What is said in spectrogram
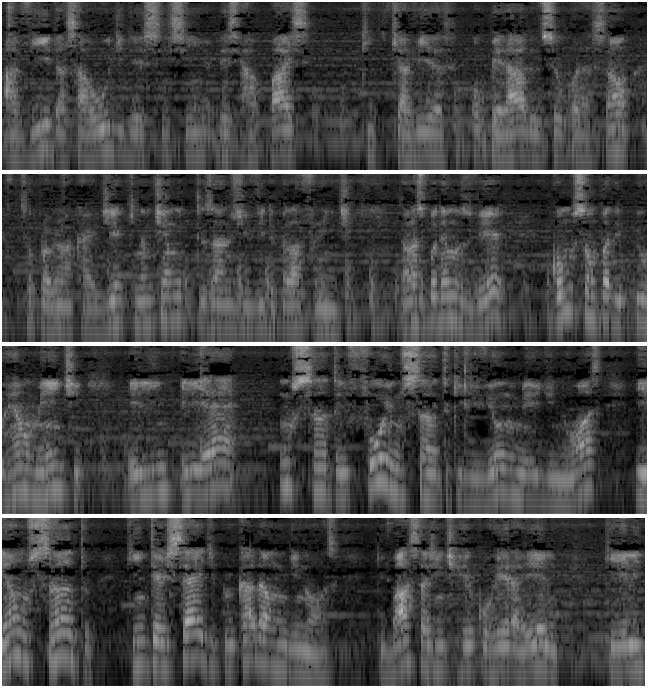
a vida, a saúde desse, desse rapaz que, que havia operado do seu coração, seu problema cardíaco, que não tinha muitos anos de vida pela frente. Então nós podemos ver como São Padre Pio realmente ele, ele é um santo, ele foi um santo que viveu no meio de nós e é um santo que intercede por cada um de nós, que basta a gente recorrer a ele, que ele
